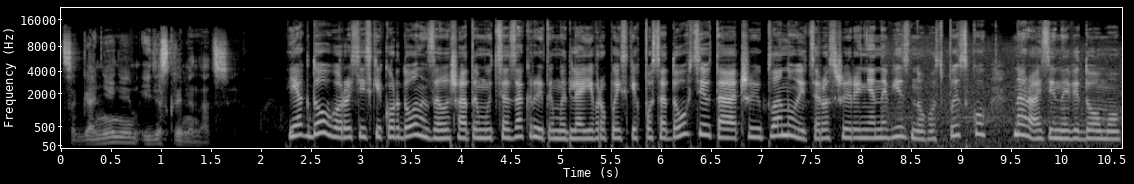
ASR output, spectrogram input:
подвергаться гонениям и дискриминации. Як довго російські кордони залишатимуться закритими для європейських посадовців та чи планується розширення нев'їзного списку, наразі невідомо.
